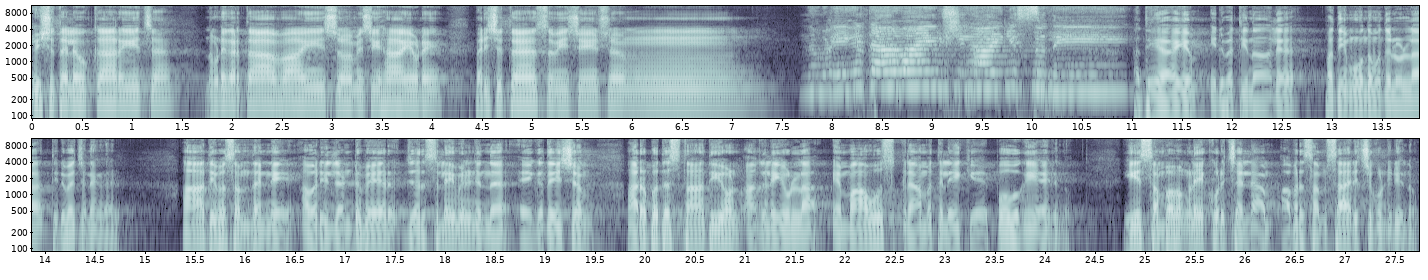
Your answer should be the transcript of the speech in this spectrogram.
വിശുദ്ധ ലൂക്ക അറിയിച്ച നമ്മുടെ കർത്താവായി സ്വാമിസിഹായുടെ പരിശുദ്ധ സുവിശേഷം. അധ്യായം ഇരുപത്തിനാല് പതിമൂന്ന് മുതലുള്ള തിരുവചനങ്ങൾ. ആ ദിവസം തന്നെ അവരിൽ രണ്ടുപേർ ജെറുസലേമിൽ നിന്ന് ഏകദേശം അറുപത് സ്ഥാദിയോൺ അകലെയുള്ള എമാവൂസ് ഗ്രാമത്തിലേക്ക് പോവുകയായിരുന്നു. ഈ സംഭവങ്ങളെക്കുറിച്ചെല്ലാം അവർ സംസാരിച്ചു കൊണ്ടിരുന്നു.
